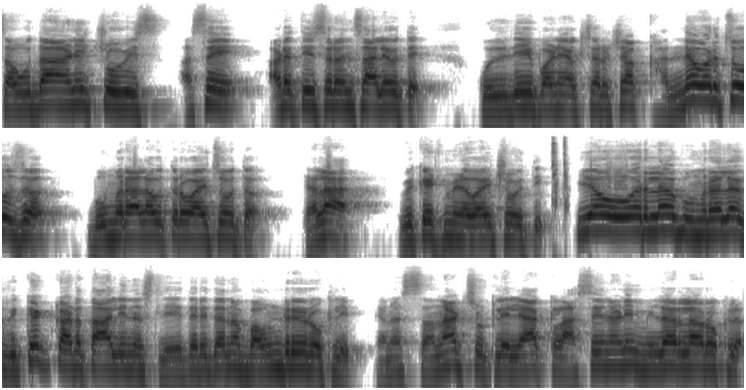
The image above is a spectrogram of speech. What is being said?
चौदा आणि चोवीस असे अडतीस रन्स आले होते. कुलदीप आणि अक्षरच्या खांद्यावरचं ओझं बुमराला उतरवायचं होतं. त्याला विकेट मिळवायची होती. या ओव्हरला बुमराला विकेट काढता आली नसली तरी त्यानं बाउंड्री रोखली. त्यानं सनाट सुटलेल्या क्लासेन आणि मिलरला रोखलं.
